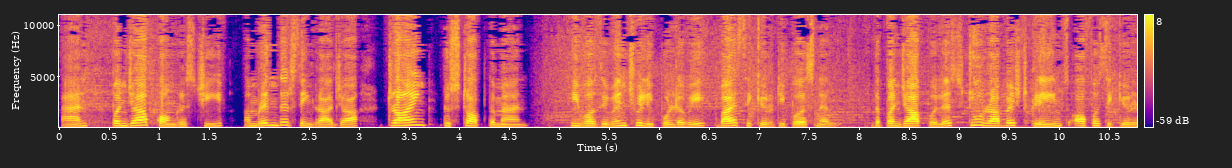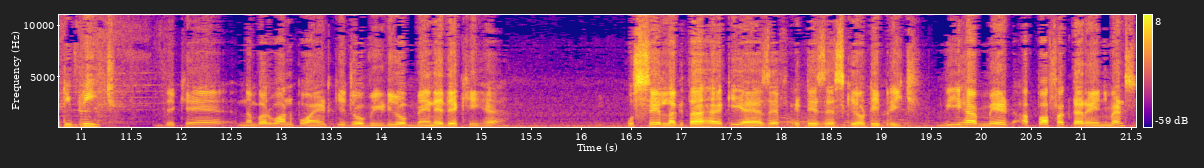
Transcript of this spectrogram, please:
and Punjab Congress chief Amrinder Singh Raja trying to stop the man. He was eventually pulled away by security personnel. The Punjab police too rubbished claims of a security breach. देखें नंबर वन पॉइंट की जो वीडियो मैंने देखी है उससे लगता है कि एज इफ इट इज़ ए सिक्योरिटी ब्रीच we have made a perfect arrangements.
